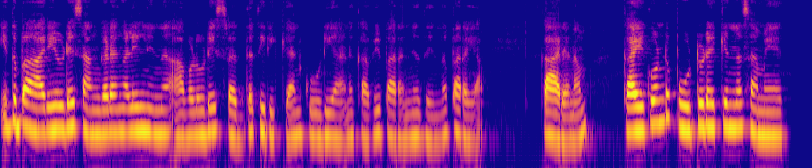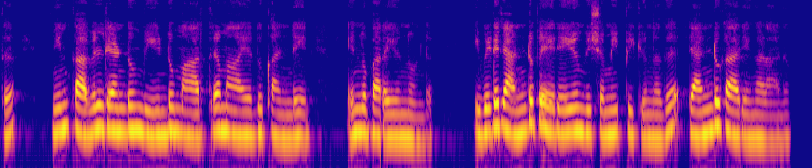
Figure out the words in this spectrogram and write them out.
ഇത് ഭാര്യയുടെ സങ്കടങ്ങളിൽ നിന്ന് അവളുടെ ശ്രദ്ധ തിരിക്കാൻ കൂടിയാണ് കവി പറഞ്ഞതെന്ന് പറയാം. കാരണം കൈകൊണ്ട് പൂട്ടുടയ്ക്കുന്ന സമയത്ത് നിൻ കവിൽ രണ്ടും വീണ്ടും ആർദ്രമായതു കണ്ടേൻ എന്ന് പറയുന്നുണ്ട്. ഇവിടെ രണ്ടു പേരെയും വിഷമിപ്പിക്കുന്നത് രണ്ടു കാര്യങ്ങളാണ്.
